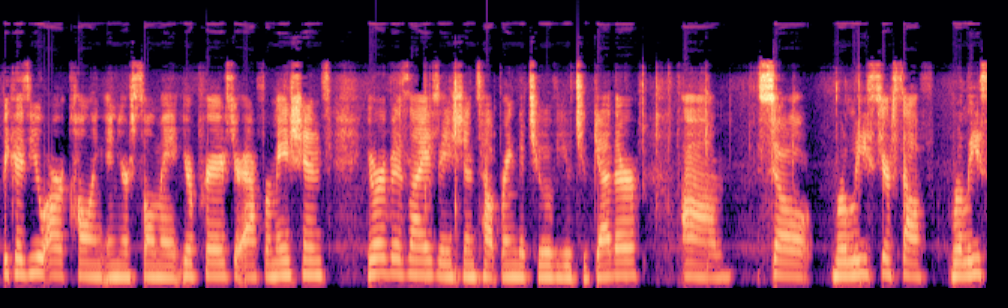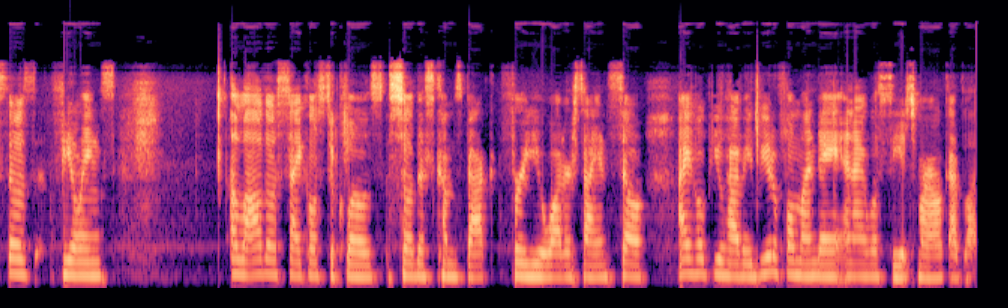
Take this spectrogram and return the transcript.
because you are calling in your soulmate. Your prayers, your affirmations, your visualizations help bring the two of you together. Um, so release yourself, release those feelings allow those cycles to close so this comes back for you, water signs. So I hope you have a beautiful Monday and I will see you tomorrow. God bless.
